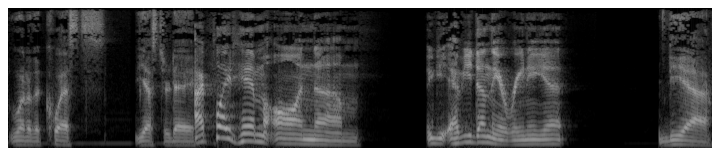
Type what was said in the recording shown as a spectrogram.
one of the quests yesterday. I played him on. Um, have you done the arena yet? yeah,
